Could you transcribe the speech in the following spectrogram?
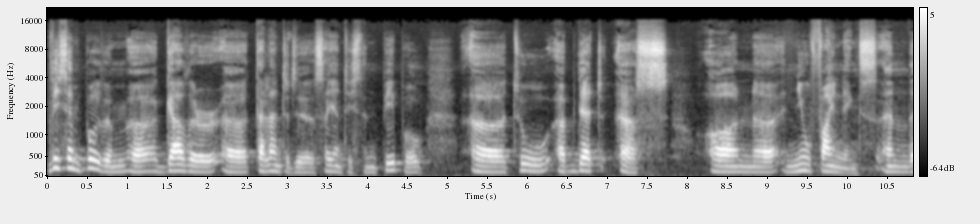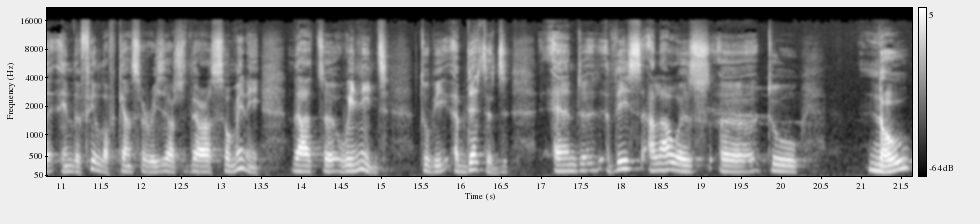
This symposium uh, gather uh, talented uh, scientists and people uh, to update us on uh, new findings. And in the field of cancer research, there are so many that uh, we need to be updated. And this allows us to know,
